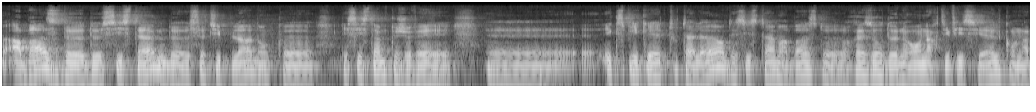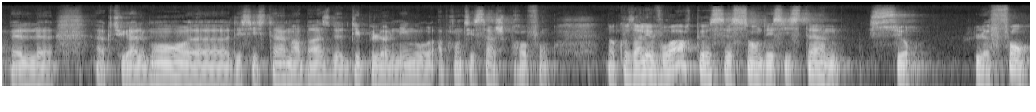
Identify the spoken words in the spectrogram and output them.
à base de, de, systèmes de ce type-là. Donc, euh, les systèmes que je vais euh, expliquer tout à l'heure, des systèmes à base de réseaux de neurones artificiels qu'on appelle actuellement des systèmes à base de deep learning ou apprentissage profond. Donc, vous allez voir que ce sont des systèmes sur le fond,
